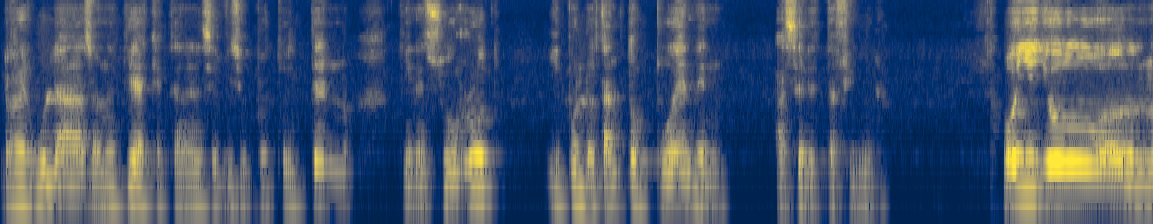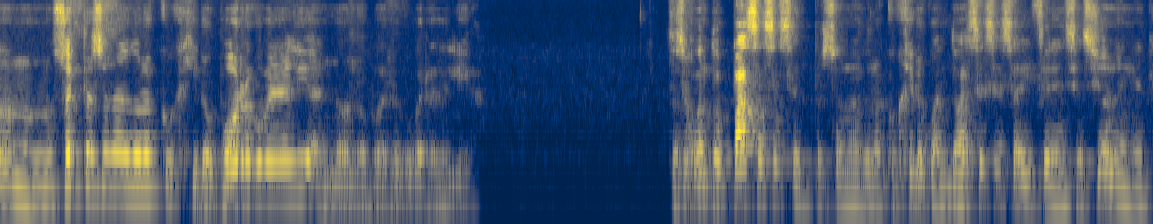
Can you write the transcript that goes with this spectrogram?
reguladas, son entidades que están en el servicio de impuesto interno, tienen su RUT y por lo tanto pueden hacer esta figura. Oye, yo no, no, no soy persona natural con giro, ¿puedo recuperar el IVA? No, no puedes recuperar el IVA. Entonces, cuando pasas a ser persona natural con giro, cuando haces esa diferenciación, en el,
